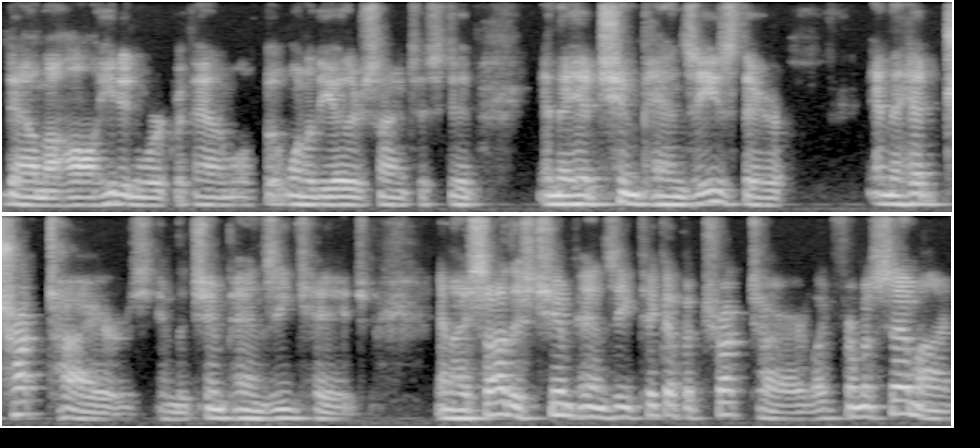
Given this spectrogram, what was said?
down the hall. He didn't work with animals, but one of the other scientists did. And they had chimpanzees there, and they had truck tires in the chimpanzee cage. And I saw this chimpanzee pick up a truck tire, like from a semi,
